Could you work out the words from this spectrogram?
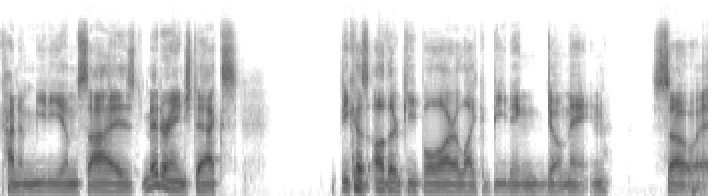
kind of medium sized mid range decks because other people are like beating domain. So, eh,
